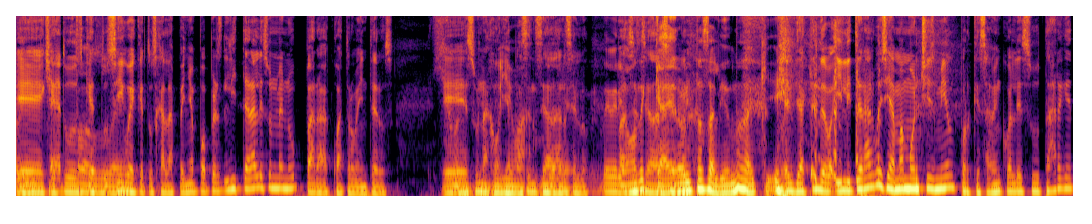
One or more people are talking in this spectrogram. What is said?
eh, que tus, que tus, sí, güey, que tus jalapeño poppers. Literal es un menú para cuatro veinteros. Híjole, es una joya, pásense a dárselo. Deberíamos de caer ahorita saliendo de aquí. El Box. Y literal, güey, se llama Monchis Meal porque saben cuál es su target,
